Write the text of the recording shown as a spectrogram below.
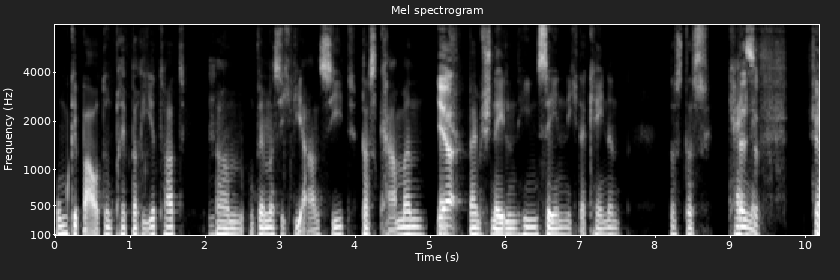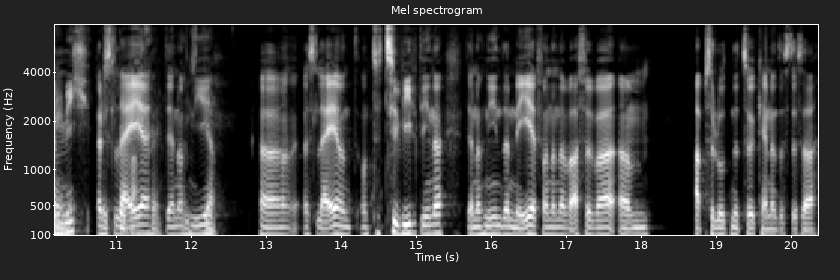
umgebaut und präpariert hat. Mhm. Ähm, und wenn man sich die ansieht, das kann man ja. bei, beim schnellen Hinsehen nicht erkennen, dass das keine. Also für keine mich als Laie, der noch ist, nie ja. Äh, als Laie und, und Zivildiener, der noch nie in der Nähe von einer Waffe war, ähm, absolut nicht zu erkennen, dass das eine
